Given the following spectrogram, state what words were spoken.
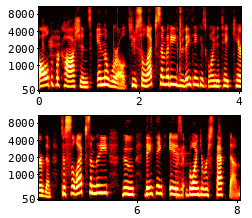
all the precautions in the world to select somebody who they think is going to take care of them, to select somebody who they think is going to respect them,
